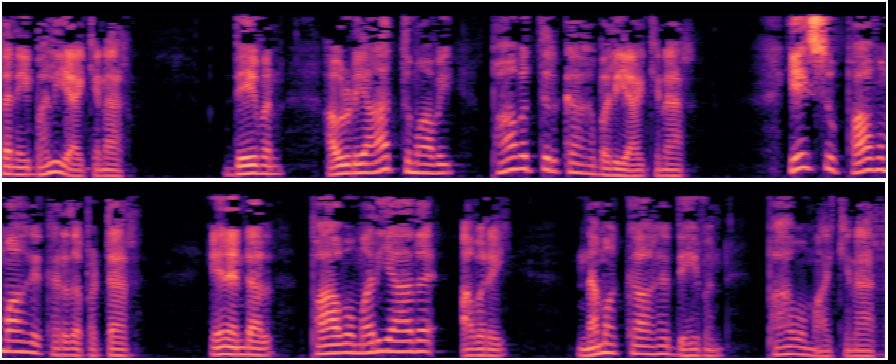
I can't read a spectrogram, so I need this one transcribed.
தன்னை பலியாக்கினார். தேவன் அவருடைய ஆத்மாவை பாவத்திற்காக பலியாக்கினார். இயேசு பாவமாக கருதப்பட்டார். ஏனென்றால் பாவம் அறியாத அவரை நமக்காக தேவன் பாவமாக்கினார்.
